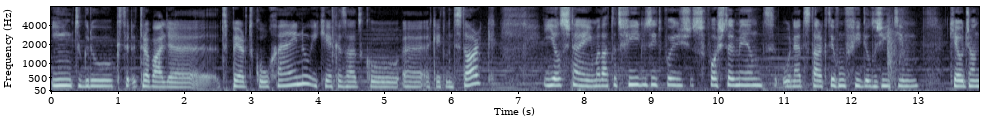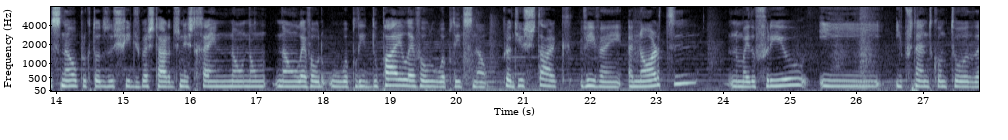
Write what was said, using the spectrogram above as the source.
íntegro, que tra trabalha de perto com o reino e que é casado com a, a Stark. E eles têm uma data de filhos e depois, supostamente, o Ned Stark teve um filho legítimo que é o Jon Snow, porque todos os filhos bastardos neste reino não, não, não levam o, apelido do pai, levam o apelido Snow. Pronto, e os Stark vivem a norte, no meio do frio, e, e portanto com toda,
